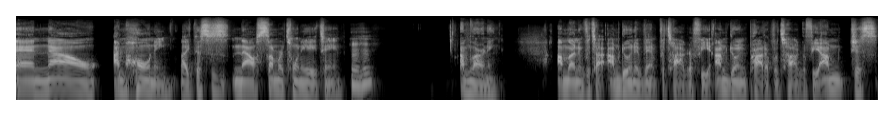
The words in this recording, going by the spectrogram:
And now I'm honing. Like this is now summer 2018. Mhm. I'm learning. I'm learning photo- I'm doing event photography. I'm doing product photography. I'm just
